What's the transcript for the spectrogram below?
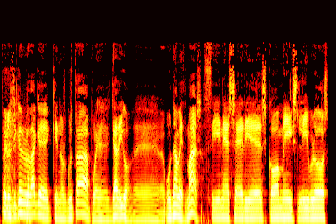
pero sí que es verdad que, que nos gusta, pues ya digo, eh, una vez más, cine, series, cómics, libros,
